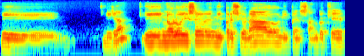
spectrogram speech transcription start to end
y, y ya. Y no lo hice ni presionado, ni pensando que,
